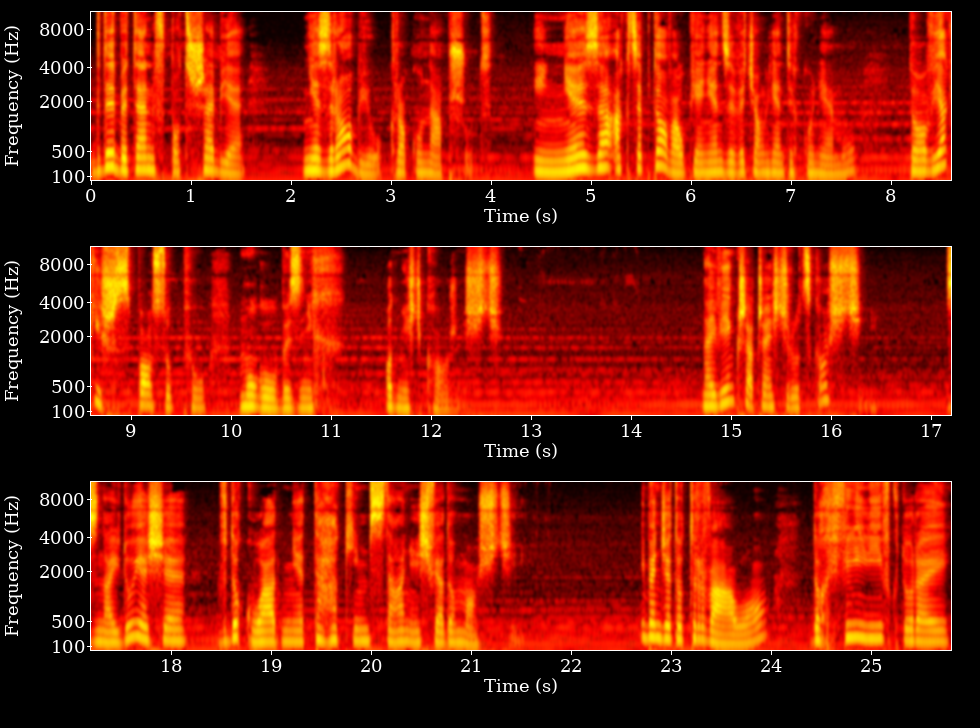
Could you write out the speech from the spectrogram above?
Gdyby ten w potrzebie nie zrobił kroku naprzód i nie zaakceptował pieniędzy wyciągniętych ku niemu, to w jakiż sposób mógłby z nich odnieść korzyść? Największa część ludzkości znajduje się w dokładnie takim stanie świadomości. I będzie to trwało do chwili, w której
